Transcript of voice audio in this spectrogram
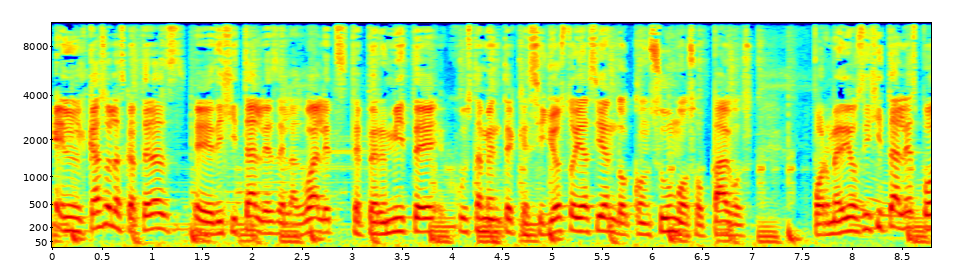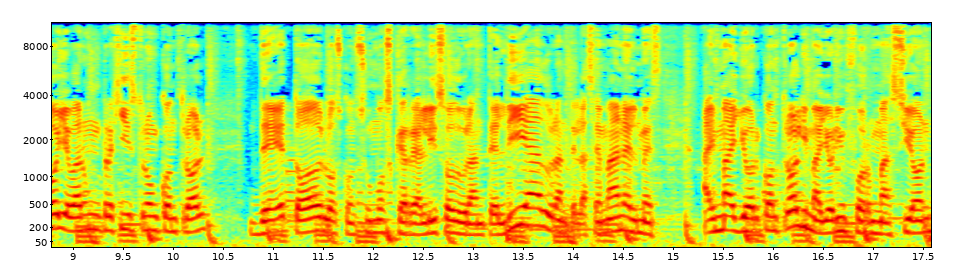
En el caso de las carteras eh, digitales, de las wallets, te permite justamente que si yo estoy haciendo consumos o pagos por medios digitales, puedo llevar un registro, un control de todos los consumos que realizo durante el día, durante la semana, el mes. Hay mayor control y mayor información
